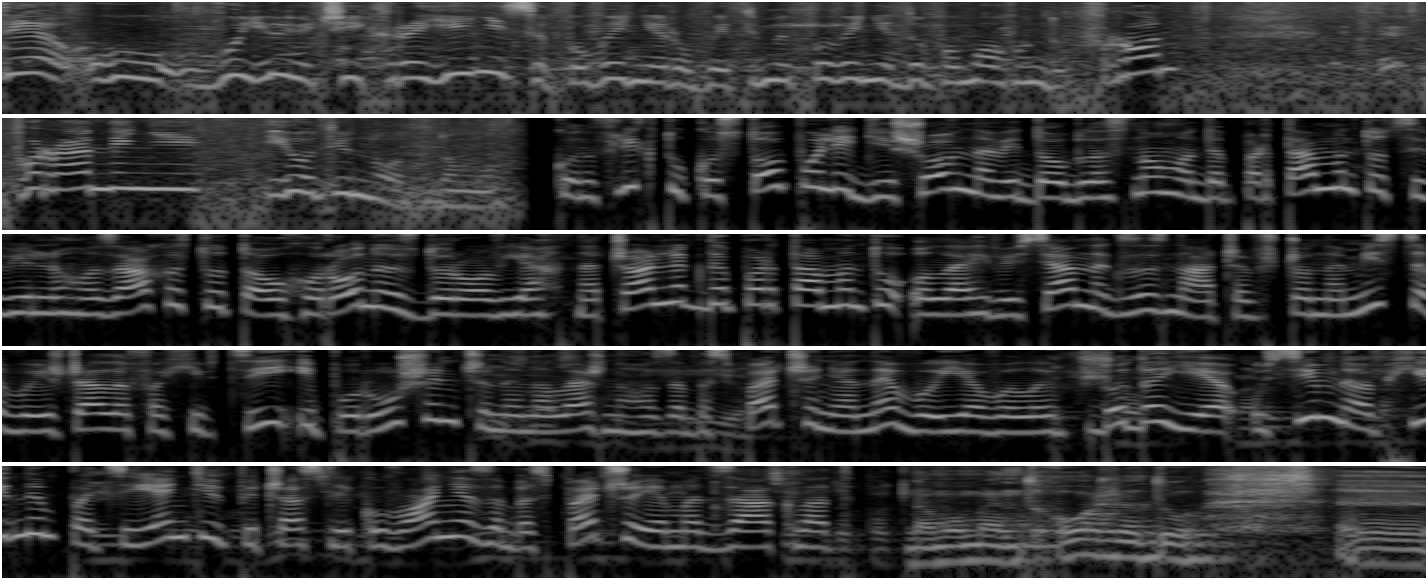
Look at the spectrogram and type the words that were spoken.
де у воюючій країні це повинні робити. Ми повинні допомогу фронт. е, Поранені і один одному. Конфлікт у Костополі дійшов навіть до обласного департаменту цивільного захисту та охорони здоров'я. Начальник департаменту Олег Вівсяник зазначив, що на місце виїжджали фахівці і порушень чи неналежного забезпечення не виявили. Додає, усім необхідним пацієнтів під час лікування забезпечує медзаклад. На момент огляду е,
